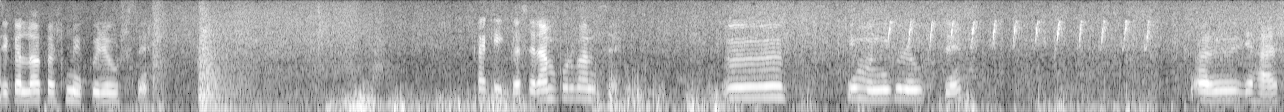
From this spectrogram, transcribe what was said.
যে কালো আকাশ মেঘ করে উঠছে। কাকি গাছে রামপুর বানছে। কি মনে করে উঠছে? আর যে হাঁস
